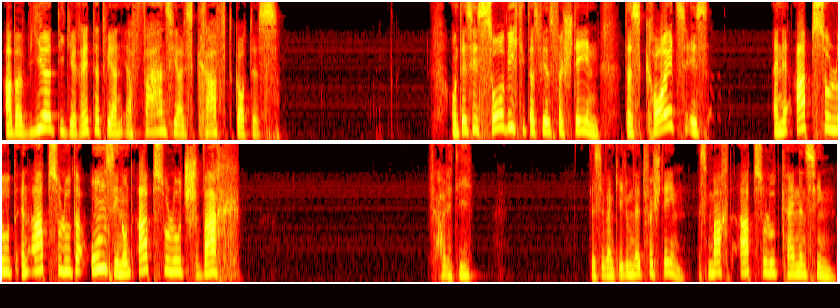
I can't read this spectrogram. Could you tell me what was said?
aber wir, die gerettet werden, erfahren sie als Kraft Gottes. Und es ist so wichtig, dass wir es verstehen. Das Kreuz ist eine absolut, ein absoluter Unsinn und absolut schwach. Für alle, die das Evangelium nicht verstehen. Es macht absolut keinen Sinn.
